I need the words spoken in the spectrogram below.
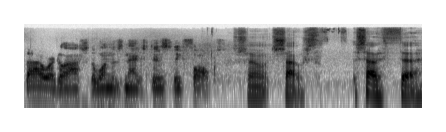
The hourglass. The one that's next is the fox. So south, south. Uh...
